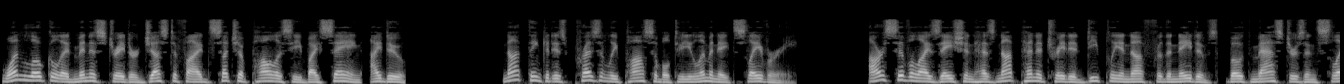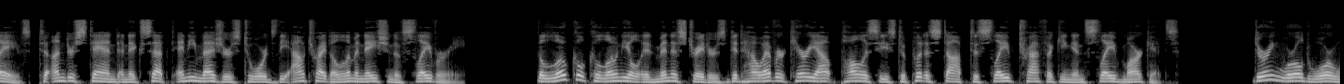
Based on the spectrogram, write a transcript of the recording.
One local administrator justified such a policy by saying, I do not think it is presently possible to eliminate slavery. Our civilization has not penetrated deeply enough for the natives, both masters and slaves, to understand and accept any measures towards the outright elimination of slavery. The local colonial administrators did however carry out policies to put a stop to slave trafficking and slave markets. During World War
